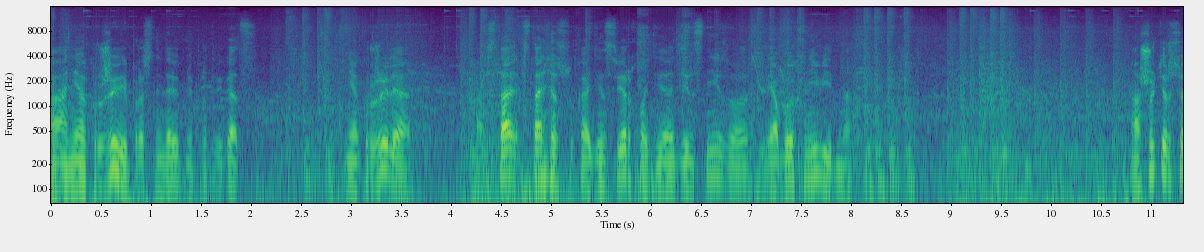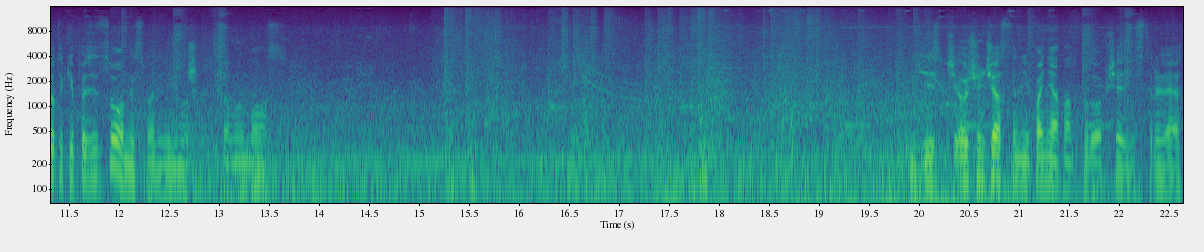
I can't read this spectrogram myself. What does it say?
А, они окружили и просто не дают мне продвигаться. Не окружили, а встали, встали, сука, один сверху, один, один снизу, а и обоих не видно. А шутер все-таки позиционный, смотри, немножко, самый малость. Здесь очень часто непонятно, откуда вообще они стреляют.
